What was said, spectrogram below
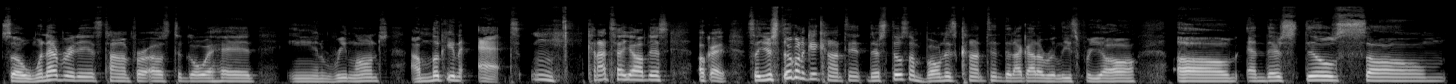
So whenever it is time for us to go ahead and relaunch. I'm looking at, mm, can I tell y'all this? Okay, so you're still gonna get content. There's still some bonus content that I gotta release for y'all. Um, and there's still some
